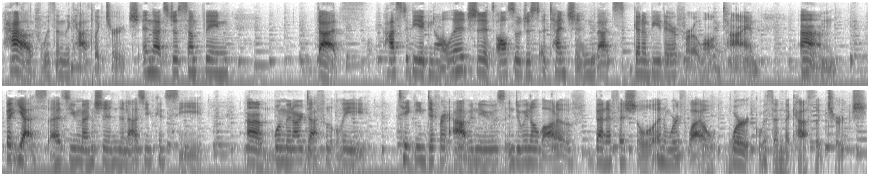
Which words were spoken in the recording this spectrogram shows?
have within the Catholic Church. And that's just something that has to be acknowledged, and it's also just a tension that's going to be there for a long time. Um, but yes, as you mentioned, and as you can see, um, women are definitely taking different avenues and doing a lot of beneficial and worthwhile work within the Catholic Church.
